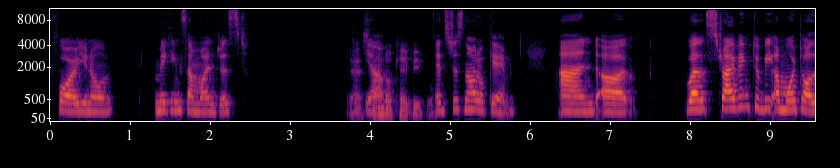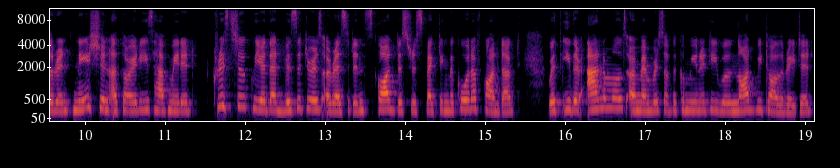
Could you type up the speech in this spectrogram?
for you know making someone just Yeah, it's yeah. not okay, people. it's just not okay. And uh, well, striving to be a more tolerant nation, authorities have made it crystal clear that visitors or residents caught disrespecting the code of conduct with either animals or members of the community will not be tolerated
